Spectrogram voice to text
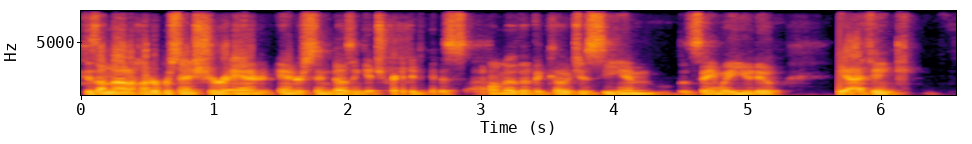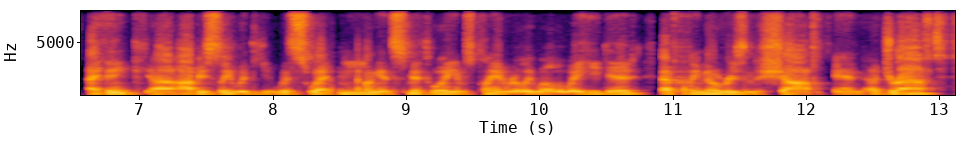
because I'm not 100% sure Anderson doesn't get traded because I don't know that the coaches see him the same way you do. Yeah, I think I think uh, obviously with with Sweat and Young and Smith Williams playing really well the way he did, definitely no reason to shop and a draft.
